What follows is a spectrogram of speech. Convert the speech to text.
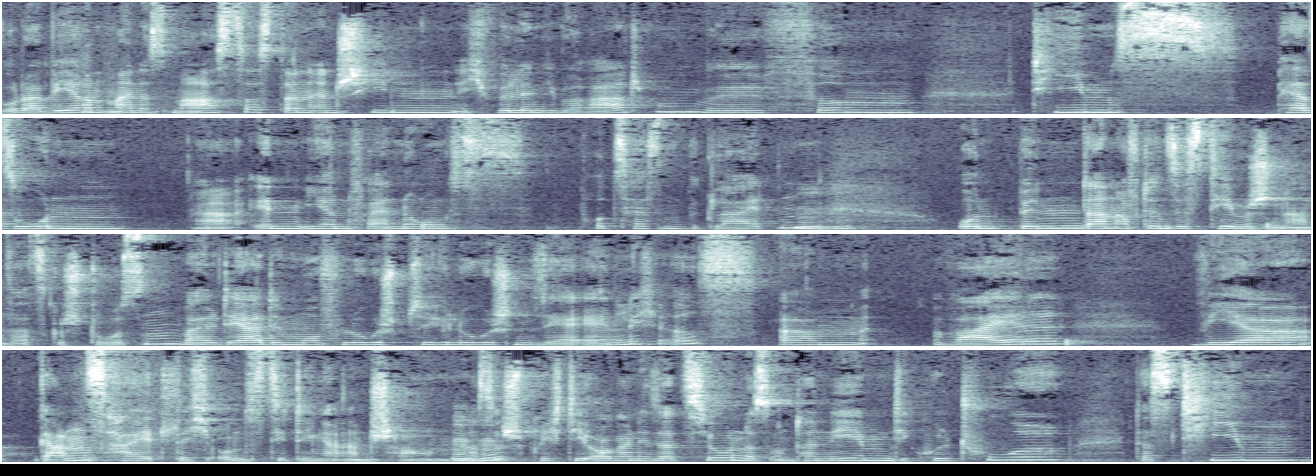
oder während meines Masters dann entschieden, ich will in die Beratung, will Firmen, Teams, Personen ja, in ihren Veränderungsprozessen begleiten und bin dann auf den systemischen Ansatz gestoßen, weil der dem morphologisch-psychologischen sehr ähnlich ist, ähm, weil wir ganzheitlich uns die Dinge anschauen. Mhm. Also sprich die Organisation, das Unternehmen, die Kultur, das Team,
